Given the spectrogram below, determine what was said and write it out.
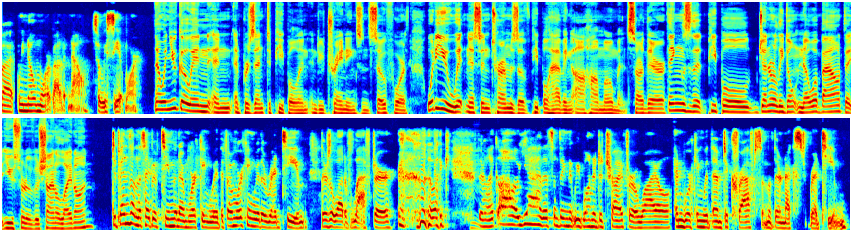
but we know more about it now. So we see it more. Now, when you go in and, and present to people and, and do trainings and so forth, what do you witness in terms of people having aha moments? Are there things that people generally don't know about that you sort of shine a light on? Depends on the type of team that I'm working with. If I'm working with a red team, there's a lot of laughter. like mm. they're like, "Oh, yeah, that's something that we wanted to try for a while." And working with them to craft some of their next red team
